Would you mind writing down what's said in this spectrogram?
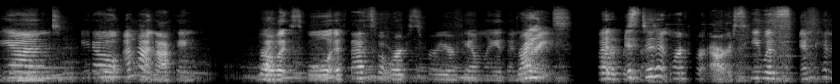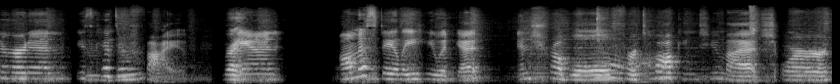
and you know, I'm not knocking public right. school. If that's what works for your family, then right. great. But 100%. it didn't work for ours. He was in kindergarten. These kids mm-hmm. are five. Right. And almost daily he would get in trouble Aww. for talking too much or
